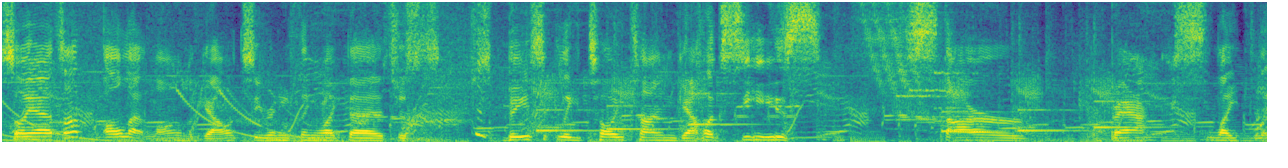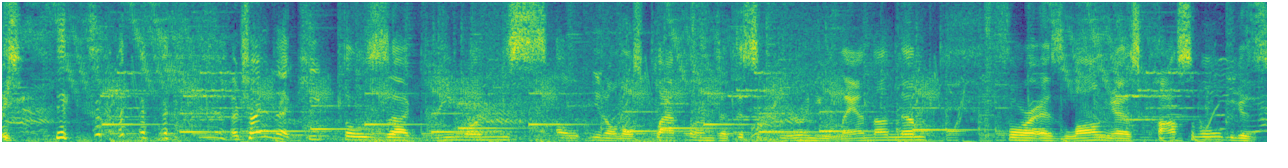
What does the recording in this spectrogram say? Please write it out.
So yeah, it's not all that long of a galaxy or anything like that. It's just just basically Toy Time Galaxies star back slightly. I'm trying to keep those uh, green ones, uh, you know, those platforms that disappear when you land on them, for as long as possible, because,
